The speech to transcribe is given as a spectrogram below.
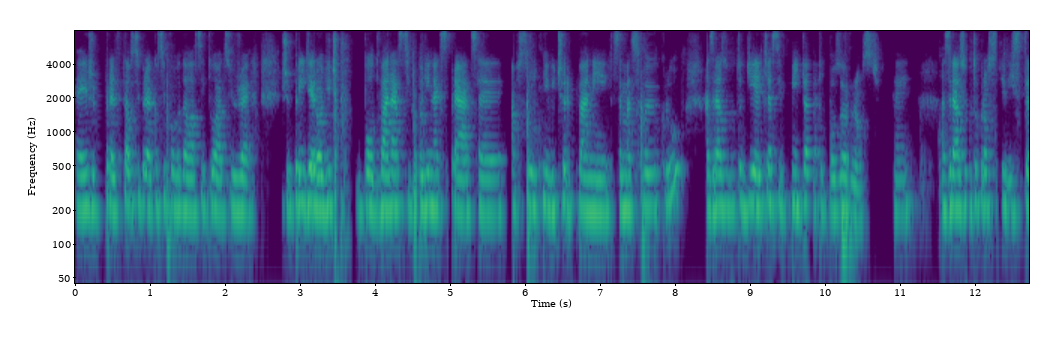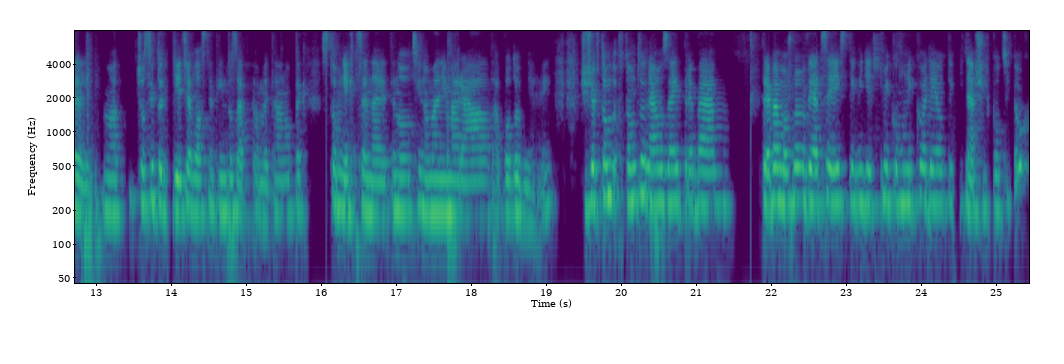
Hej, že predstav si, ako si povedala situáciu, že, že príde rodič po 12 hodinách z práce, absolútne vyčerpaný, chce mať svoj kľud a zrazu to dieťa si pýta tú pozornosť. Hej. A zrazu to proste vystrelí. No a čo si to dieťa vlastne týmto zapamätá? No tak s tom nechcené, ten ocino nemá rád a podobne. Hej. Čiže v, tom, v tomto naozaj treba, treba možno viacej s tými deťmi komunikovať aj o tých našich pocitoch,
